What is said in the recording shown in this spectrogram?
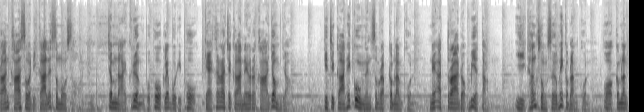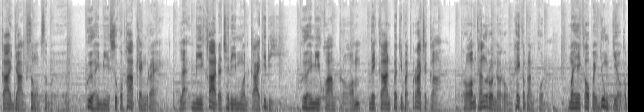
ร้านค้าสวัสดิการและสโมสรจำหน่ายเครื่องอุปโภคและบริโภค แก่ข้าราชการในราคาย่อมเยา กิจการให้กู้เงินสำหรับกำลังพล ในอัตราดอกเบี้ยต่ำ อีกทั้งส่งเสริมให้กำลังพลออกกำลังกายอย่างสม่ำเสมอ เพื่อให้มีสุขภาพแข็งแรง และมีค่าดัชนีมวลกายที่ดี เพื่อให้มีความพร้อมในการปฏิบัติราชการ พร้อมทั้งรณรงค์ให้กำลังพล ไม่ให้เข้าไปยุ่งเกี่ยวกับ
